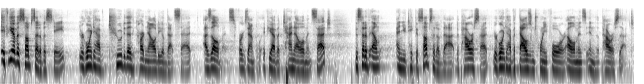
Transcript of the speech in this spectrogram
If you have a subset of a state, you're going to have two to the cardinality of that set as elements. For example, if you have a 10 element set, the set of and you take the subset of that, the power set, you're going to have 1,024 elements in the power set.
